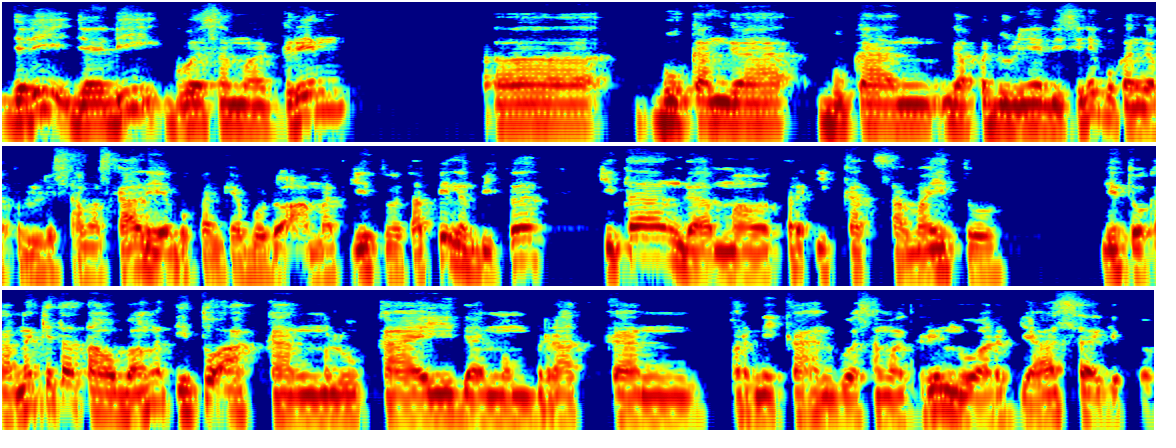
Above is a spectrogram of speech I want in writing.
jadi jadi gue sama Green eh, bukan nggak bukan nggak pedulinya di sini bukan nggak peduli sama sekali ya bukan kayak bodoh amat gitu tapi lebih ke kita nggak mau terikat sama itu gitu karena kita tahu banget itu akan melukai dan memberatkan pernikahan gue sama Green luar biasa gitu.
